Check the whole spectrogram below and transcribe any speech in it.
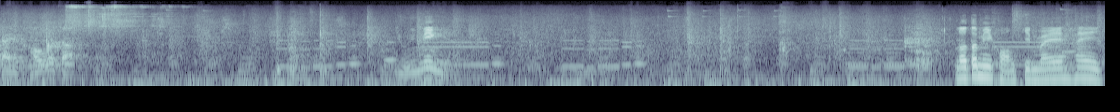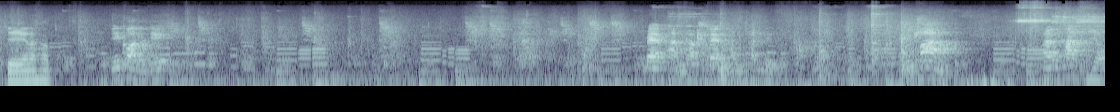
ใจเขาก็จะ อยู่นิ่งๆเนี่ย เราต้องมีของกินไว้ให้เจ๊นะครับ เจ๊ก่อนนะเจ๊แม่พันธุ์ครับ แม่พันธุ์ชั้นหนึ่งแห่งบ้านร้นคาดเดียว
